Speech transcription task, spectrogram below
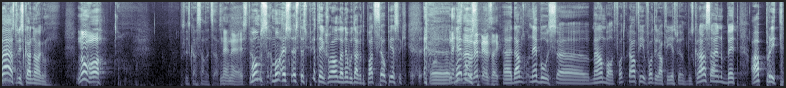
Vēsturiskā nagla. Nu, vo! Tas kā salicās. Nē, nē, es tev Mums, mums, es, es, es pieteikšu, Val, lai nebūtu tā, ka tu pats sev piesaki. Nē, uh, dāmas, nebūs uh, melnbalta fotografija. Fotografija iespējams būs krāsaina, bet aprit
